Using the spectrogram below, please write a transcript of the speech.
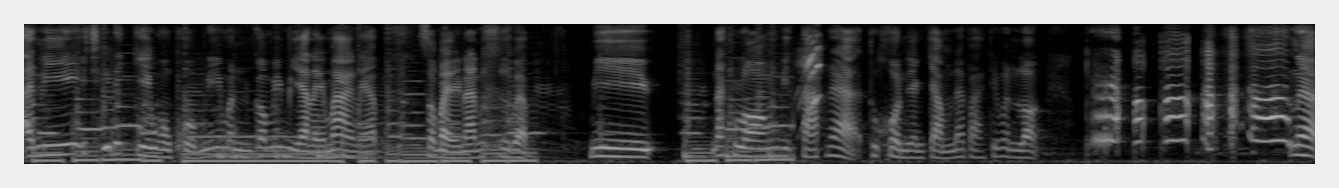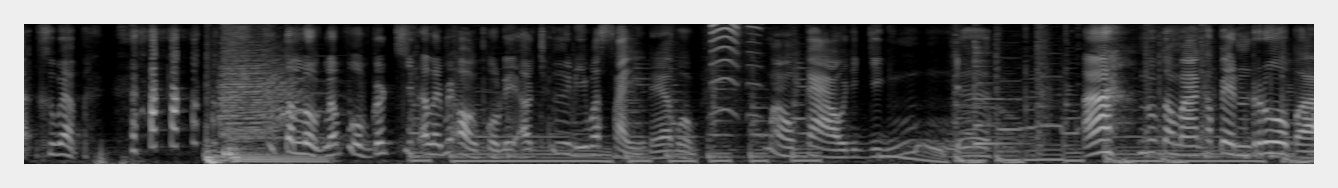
อันนี้ชื่อในเกมของผมนี่มันก็ไม่มีอะไรมากนะครับ สมัยนั้นคือแบบมีนักร้องบีตัสเนี่ยทุกคนยังจำได้ปะที่มันร้องเนี่ยคือแบบตลกแล้วผมก็คิดอะไรไม่ออกผมเลยเอาชื่อนี้มาใส่นะครับผม เมากาวจริงๆเอออะรูปต่อมาก็เป็นรูปอ่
